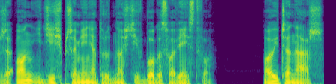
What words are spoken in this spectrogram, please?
że On i dziś przemienia trudności w błogosławieństwo. Ojcze nasz,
